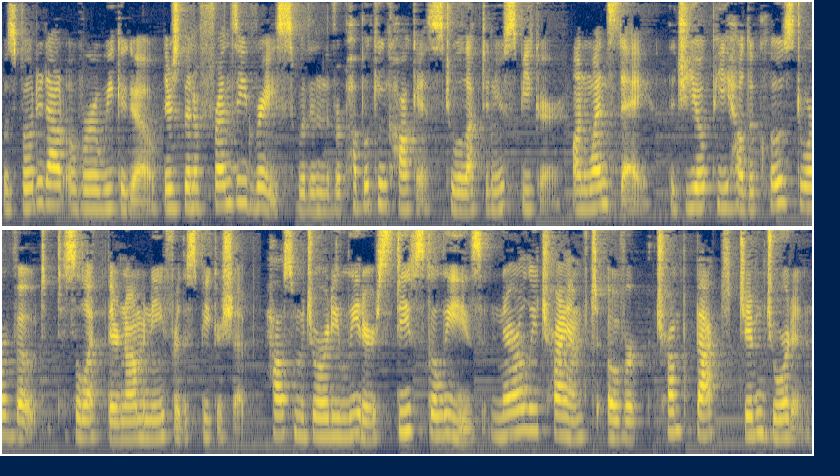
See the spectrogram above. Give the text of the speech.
was voted out over a week ago, there's been a frenzied race within the Republican caucus to elect a new speaker. On Wednesday, the GOP held a closed door vote to select their nominee for the speakership. House Majority Leader Steve Scalise narrowly triumphed over Trump backed Jim Jordan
